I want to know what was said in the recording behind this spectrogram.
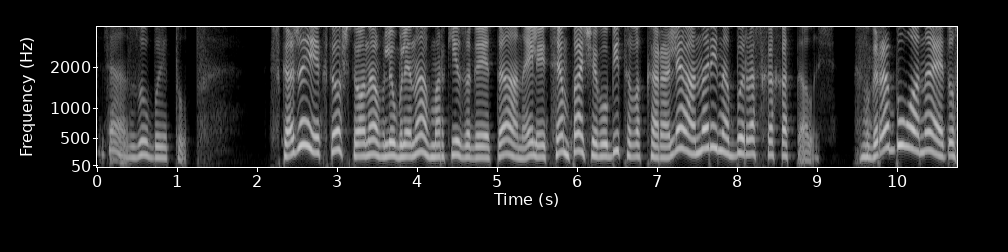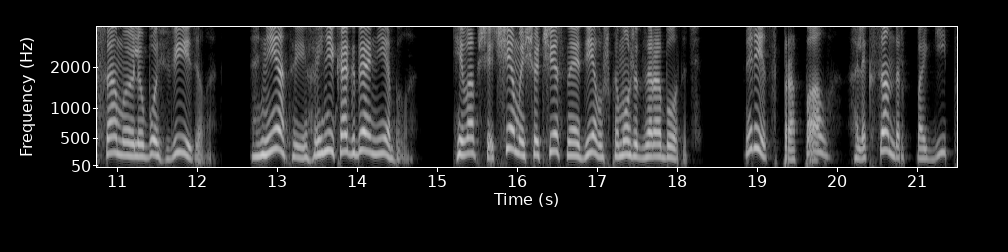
Хотя зубы и тут. Скажи ей кто, что она влюблена в маркиза Гаэтана или тем паче в убитого короля, Анарина бы расхохоталась. В гробу она эту самую любовь видела — нет ее и никогда не было. И вообще, чем еще честная девушка может заработать? Мерец пропал, Александр погиб,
